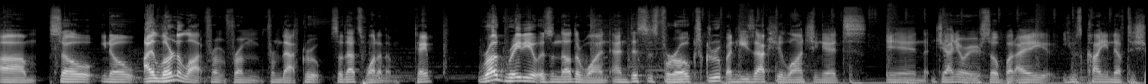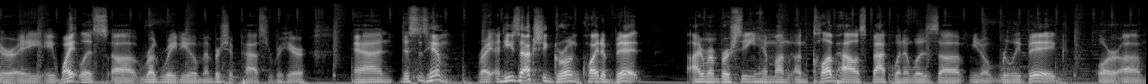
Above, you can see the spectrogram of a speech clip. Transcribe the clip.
Um, so you know, I learned a lot from from from that group. So that's one of them. Okay, Rug Radio is another one, and this is Farokh's group, and he's actually launching it in January or so. But I he was kind enough to share a a whitelist uh, Rug Radio membership pass over here, and this is him, right? And he's actually grown quite a bit. I remember seeing him on, on Clubhouse back when it was, uh, you know, really big or, um,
